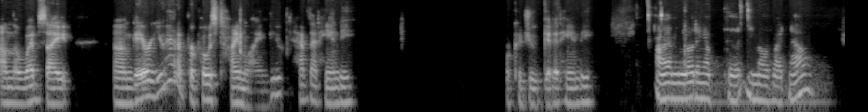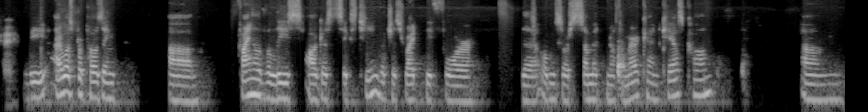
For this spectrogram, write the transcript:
on the website. Um, Georg, you had a proposed timeline. Do you have that handy? Or could you get it handy? I am loading up the email right now. Okay. We, I was proposing um, final release August 16, which is right before the Open Source Summit North America and CHAOSScon. Um,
